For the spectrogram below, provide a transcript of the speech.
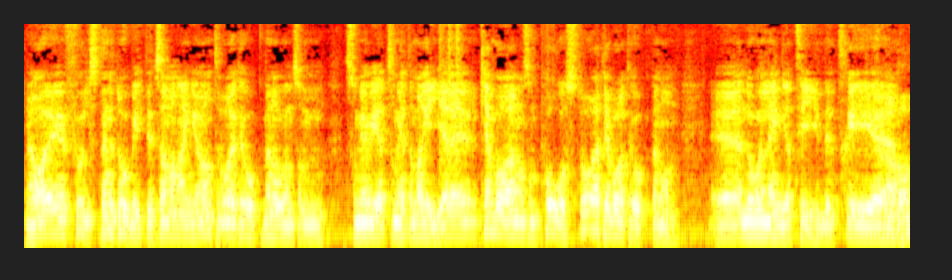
Ja, det är fullständigt oviktigt sammanhang. Jag har inte varit ihop med någon som, som jag vet som heter Maria. Det kan vara någon som påstår att jag varit ihop med någon. eh, någon längre tid. Tre... Jaha.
